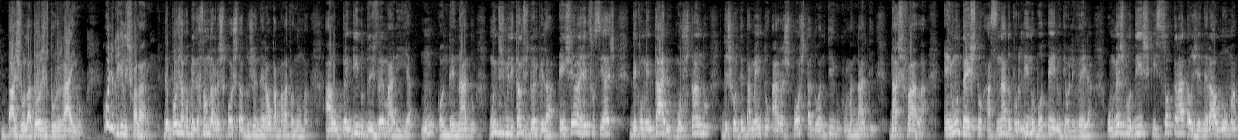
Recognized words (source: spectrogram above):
bajuladores do raio. Olha o que, que eles falaram. Depois da publicação da resposta do general Kamalata Numa ao pedido de José Maria, hum, condenado, muitos militantes do MPLA encheram as redes sociais de comentário mostrando descontentamento à resposta do antigo comandante das Fala. Em um texto assinado por Lino Botelho de Oliveira, o mesmo diz que só trata o general Numa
